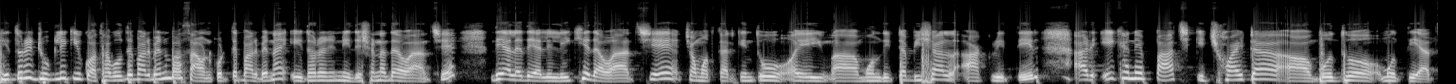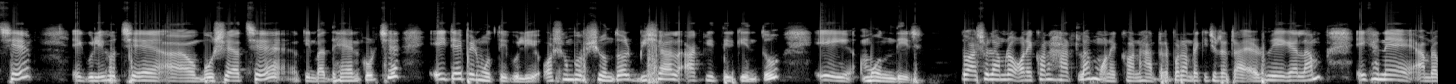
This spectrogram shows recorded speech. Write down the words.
ভেতরে ঢুকলে কি কথা বলতে পারবেন বা সাউন্ড করতে পারবে না, এই ধরনের নির্দেশনা দেওয়া আছে। দেয়ালে দেয়ালে লিখে দেওয়া আছে, চমৎকার কিন্তু এই মন্দিরটা বিশাল আকৃতির। আর এখানে পাঁচ কি ছয়টা বৌদ্ধ মূর্তি আছে। এগুলি হচ্ছে বসে আছে কিংবা ধ্যান করছে, এই টাইপের মূর্তিগুলি। অসম্ভব সুন্দর, বিশাল আকৃতির কিন্তু এই মন্দির। তো আসলে আমরা অনেকক্ষণ হাঁটলাম, অনেকক্ষণ হাঁটার পর আমরা কিছুটা টায়ার্ড হয়ে গেলাম। এখানে আমরা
